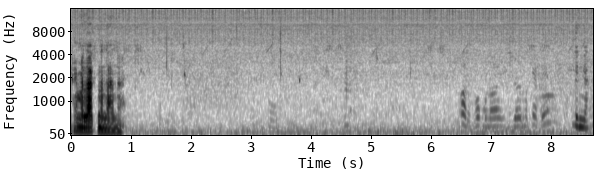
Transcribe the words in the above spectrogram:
ให้มันรักนานๆหน่อยดึงอย่าง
